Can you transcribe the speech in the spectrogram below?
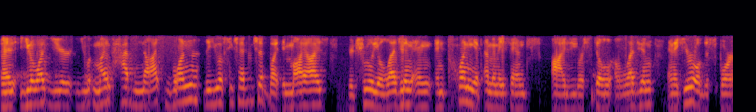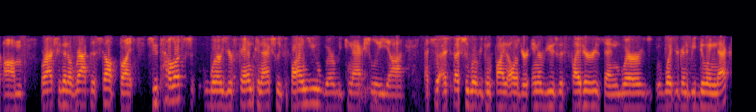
And you know what? You're you might have not won the UFC championship, but in my eyes, you're truly a legend, and and plenty of MMA fans' eyes, you are still a legend and a hero of the sport. Um, we're actually going to wrap this up, but can you tell us where your fans can actually find you, where we can actually, uh, especially where we can find all your interviews with fighters, and where what you're going to be doing next?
